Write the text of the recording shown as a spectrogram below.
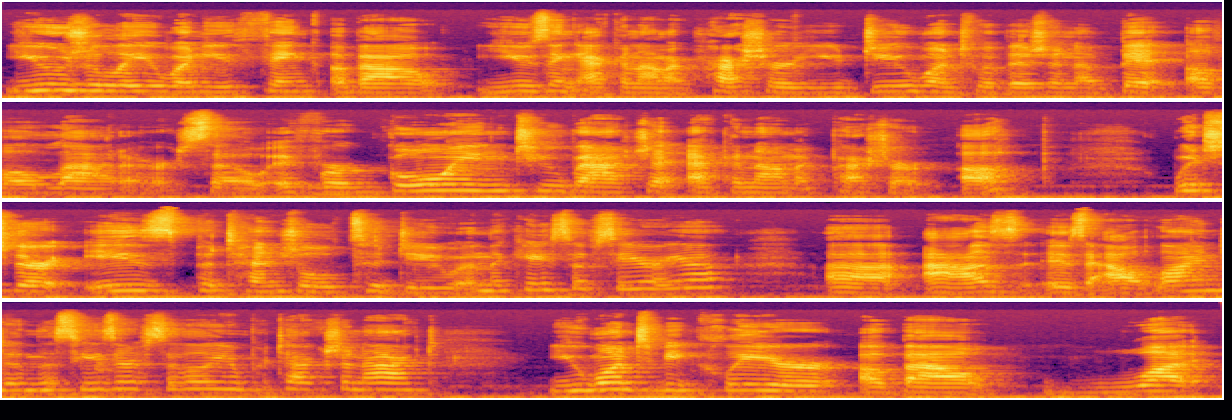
usually when you think about using economic pressure, you do want to envision a bit of a ladder. So if we're going to ratchet economic pressure up, which there is potential to do in the case of Syria, uh, as is outlined in the Caesar Civilian Protection Act, you want to be clear about what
